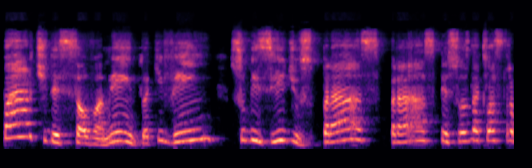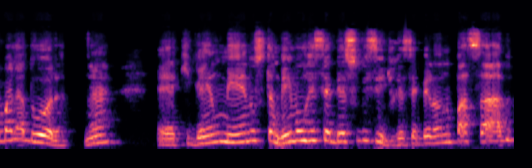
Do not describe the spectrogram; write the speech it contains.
Parte desse salvamento é que vem subsídios para as pessoas da classe trabalhadora, né? É, que ganham menos também vão receber subsídio. Receberam ano passado,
